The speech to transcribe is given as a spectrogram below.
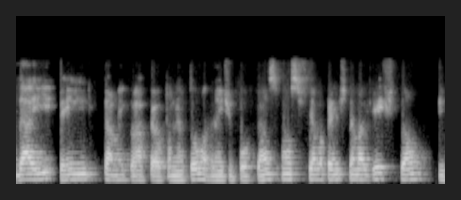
Daí tem também que o Rafael comentou, uma grande importância, que é um sistema para a gente ter uma gestão de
